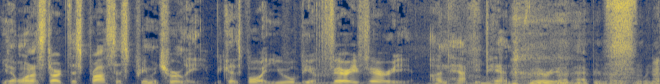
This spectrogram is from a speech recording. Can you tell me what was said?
you don't want to start this process prematurely because boy, you will be a very very unhappy panda. very unhappy person when you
